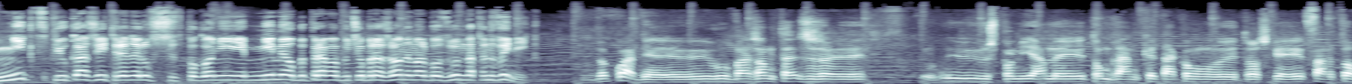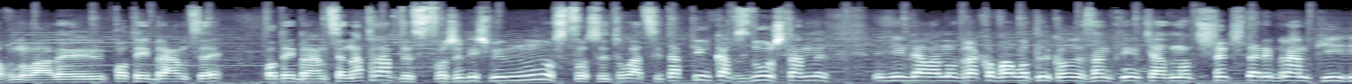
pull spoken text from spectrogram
nikt z piłkarzy i trenerów z pogoni nie, nie miałby prawa być obrażonym albo złym na ten wynik. Dokładnie. Uważam też, że już pomijamy tą bramkę taką y, troszkę fartowną, ale po tej bramce, po tej bramce naprawdę stworzyliśmy mnóstwo sytuacji. Ta piłka wzdłuż tam biegała, no brakowało tylko zamknięcia, no 3-4 bramki.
